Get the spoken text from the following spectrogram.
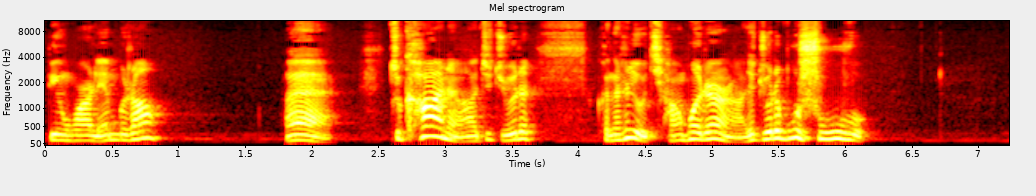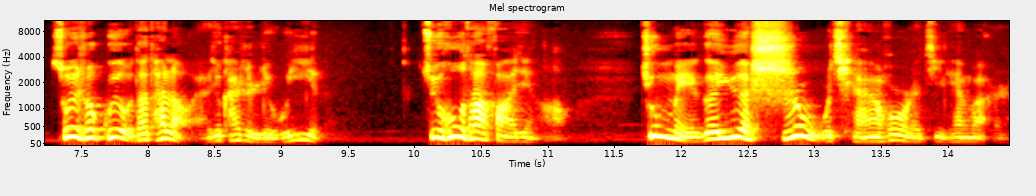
冰花连不上，哎，就看着啊就觉得可能是有强迫症啊，就觉得不舒服，所以说鬼友他他姥爷就开始留意了。最后他发现啊，就每个月十五前后的几天晚上，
